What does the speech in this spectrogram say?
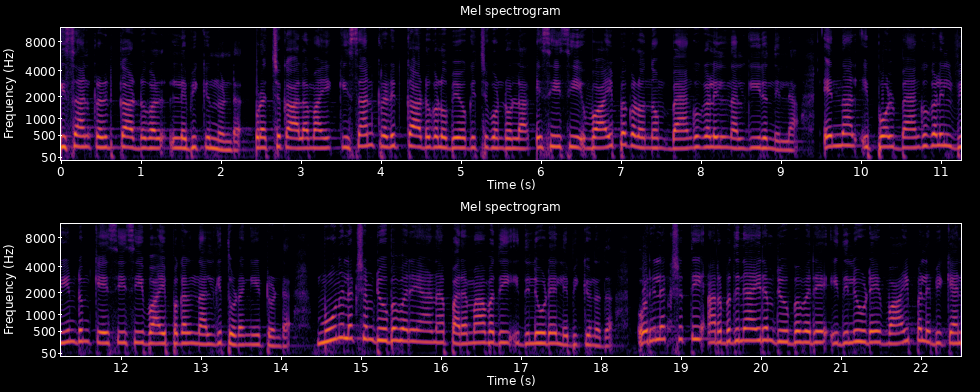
കിസാൻ ക്രെഡിറ്റ് കാർഡുകൾ ലഭിക്കുന്നുണ്ട്. കുറച്ചു കാലമായി കിസാൻ ക്രെഡിറ്റ് കാർഡുകൾ ഉപയോഗിച്ചുകൊണ്ടുള്ള കെ സി സി വായ്പകളൊന്നും ബാങ്കുകളിൽ നൽകിയിരുന്നില്ല. എന്നാൽ ഇപ്പോൾ ബാങ്കുകളിൽ വീണ്ടും കെ സി സി വായ്പകൾ നൽകി തുടങ്ങിയിട്ടുണ്ട്. മൂന്ന് ലക്ഷം രൂപ വരെയാണ് പരമാവധി ഇതിലൂടെ ലഭിക്കുന്നത്. ഒരു ലക്ഷത്തി അറുപതിനായിരം രൂപ വരെ ഇതിലൂടെ വായ്പ ലഭിക്കാൻ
